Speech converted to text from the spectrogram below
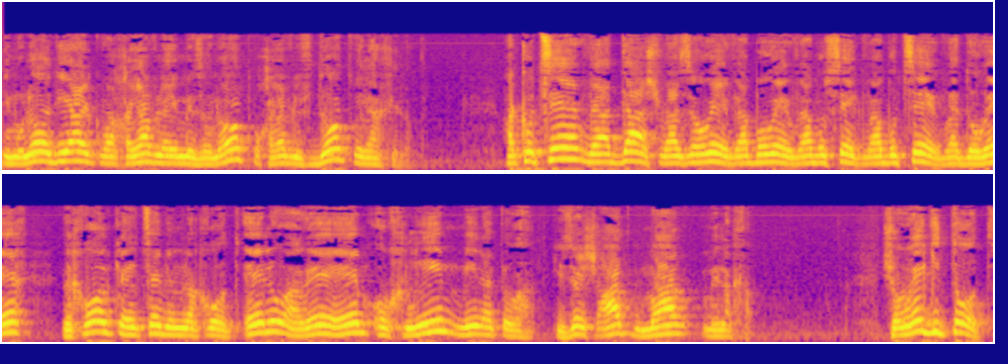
אם הוא לא הודיע, הוא כבר חייב להם מזונות, הוא חייב לפדות ולהאכילות. הקוצר והדש והזורע והבורר והמוסק והבוצר והדורך וכל כיוצא במלאכות אלו הרי הם אוכלים מן התורה, כי זה שעת גמר מלאכה. שומרי גיטות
